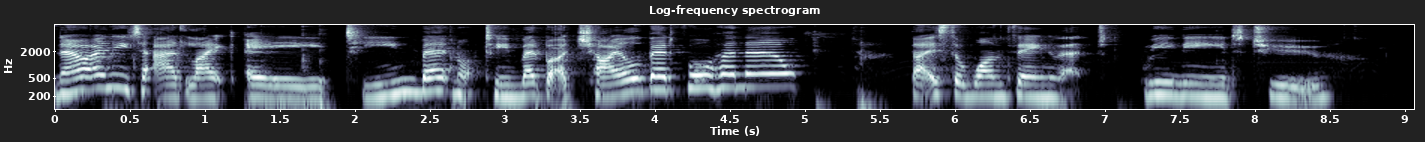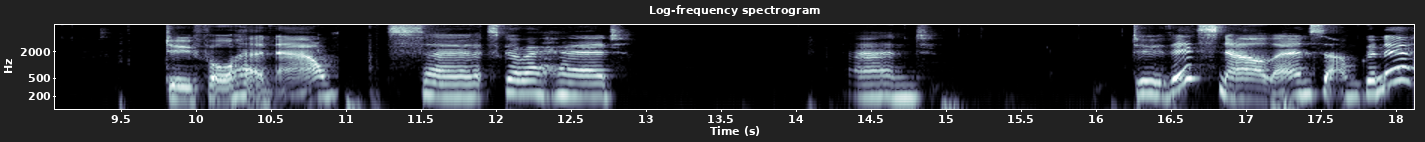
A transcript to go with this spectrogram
Now I need to add like a teen bed, not teen bed, but a child bed for her now. That is the one thing that we need to do for her now. So let's go ahead and do this now then. So I'm going to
